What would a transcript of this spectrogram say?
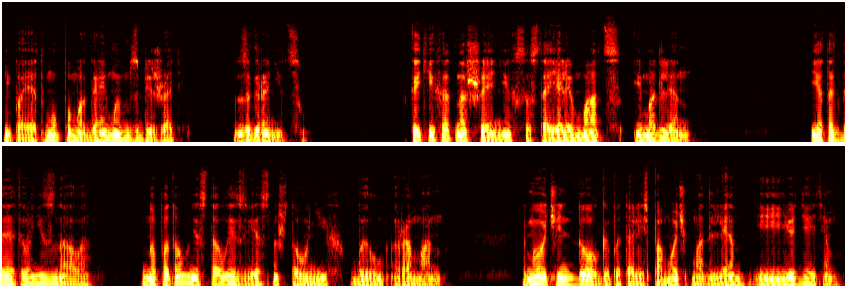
и поэтому помогаем им сбежать за границу. В каких отношениях состояли Мац и Мадлен? Я тогда этого не знала, но потом мне стало известно, что у них был роман. Мы очень долго пытались помочь Мадлен и ее детям.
